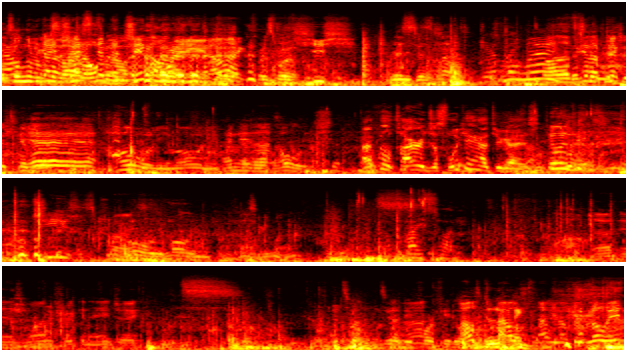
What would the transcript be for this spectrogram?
It's on the You wrong side. digested the oh, jig already, you know? Like, It's worth. yeesh. This is nuts. No way. Well, let's get a picture. Yeah, yeah, yeah. Holy moly. I need that. Holy shit. I feel tired just looking at you guys. Jesus Christ. Holy moly. That's a good one, huh? Nice one. That is one freaking AJ. That's what. It's gotta be four feet away. Mouth to mouth. Now you have to blow in.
